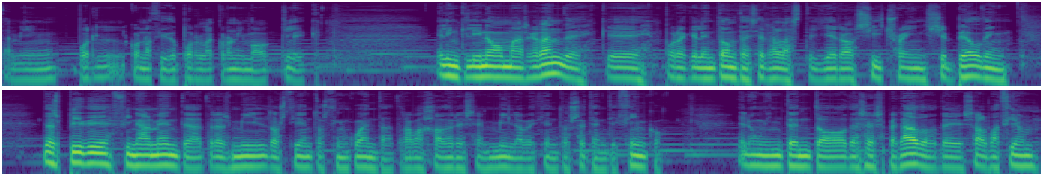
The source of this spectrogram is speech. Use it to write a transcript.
también conocido por el acrónimo CLIC. El inquilino más grande, que por aquel entonces era el astillero Sea Train Shipbuilding, despide finalmente a 3.250 trabajadores en 1975. En un intento desesperado de salvación,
